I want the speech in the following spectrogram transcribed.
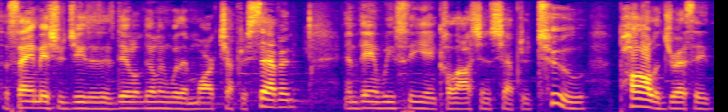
The same issue Jesus is deal- dealing with in Mark chapter 7. And then we see in Colossians chapter 2, Paul addressing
